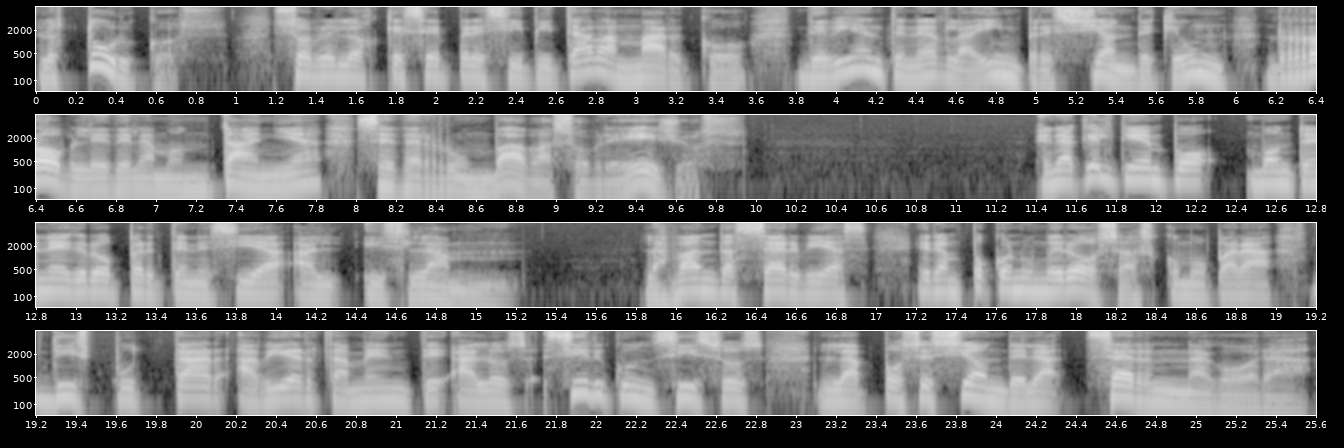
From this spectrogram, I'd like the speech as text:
los turcos, sobre los que se precipitaba Marco, debían tener la impresión de que un roble de la montaña se derrumbaba sobre ellos. En aquel tiempo Montenegro pertenecía al Islam. Las bandas serbias eran poco numerosas como para disputar abiertamente a los circuncisos la posesión de la Tsernagora,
